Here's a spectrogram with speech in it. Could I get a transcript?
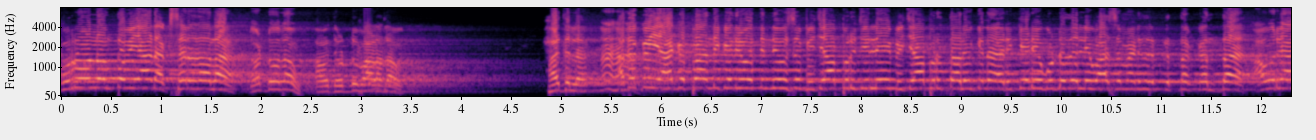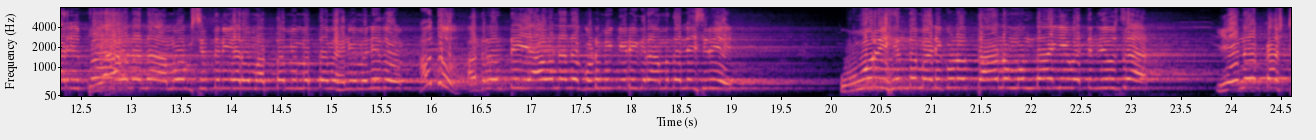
ಗುರು ಅನ್ನೋಂತವ್ ಎರಡು ಅಕ್ಷರ ಅದಾವಲ್ಲ ದೊಡ್ಡ ಅದಾವ್ ಅವು ದೊಡ್ಡ ಬಾಳ ಅದಾವ ಹೌದಿಲ್ಲ. ಅದಕ್ಕೆ ಯಾಕಪ್ಪ ಅಂತ ಕೇಳಿದ್ರೆ ಇವತ್ತಿನ ದಿವಸ ಬಿಜಾಪುರ ಜಿಲ್ಲೆ ಬಿಜಾಪುರ ತಾಲೂಕಿನ ಅರಕೇರಿ ಗುಡ್ಡದಲ್ಲಿ ವಾಸ ಮಾಡಿರ್ತಕ್ಕಂತ ಅವ್ರ ಯಾರಿಪ್ಪ ಯಾವ ನನ್ನ ಅಮೋಘ ಸಿದ್ಧನಿಯರು ಮತ್ತೊಮ್ಮೆ ಮತ್ತೊಮ್ಮೆ ಹನಿ ಮನಿದು. ಹೌದು. ಅದರಂತೆ ಯಾವ ನನ್ನ ಗುಡುಮಿಕೇರಿ ಗ್ರಾಮದಲ್ಲಿ ಶ್ರೀ ಊರು ಹಿಂದೆ ಮಾಡಿಕೊಂಡು ತಾನು ಮುಂದಾಗಿ ಇವತ್ತಿನ ದಿವಸ ಏನೋ ಕಷ್ಟ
